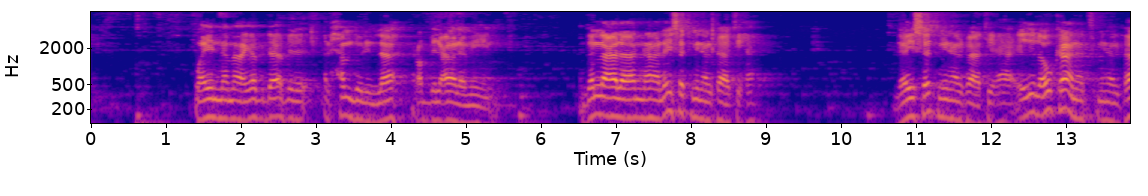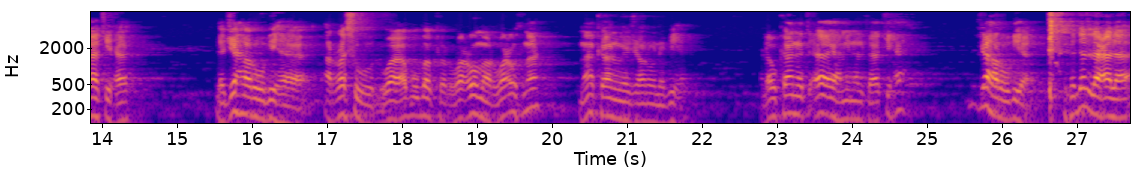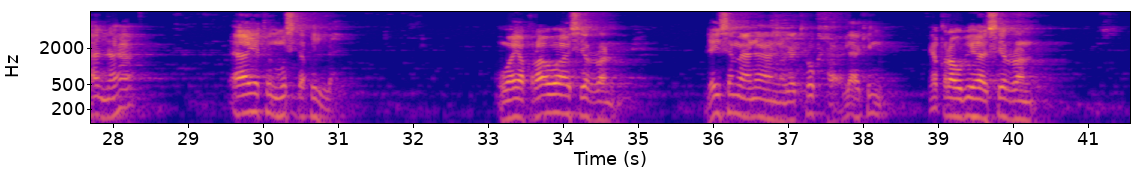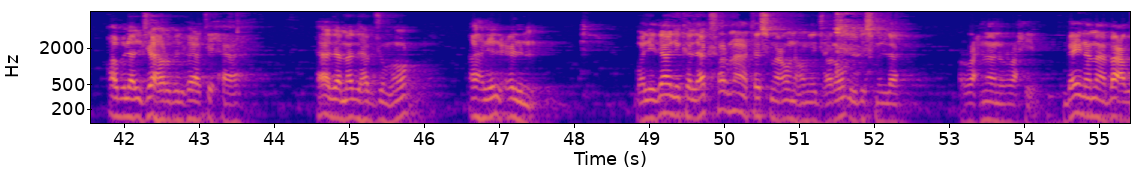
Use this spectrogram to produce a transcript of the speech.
وإنما يبدأ بالحمد لله رب العالمين. دل على أنها ليست من الفاتحة. ليست من الفاتحة. إذ لو كانت من الفاتحة لجهروا بها الرسول وأبو بكر وعمر وعثمان ما كانوا يجهرون بها. لو كانت آية من الفاتحة جهروا بها. فدل على أنها آية مستقلة ويقرأها سرا. ليس معناه أنه يتركها لكن يقرأ بها سرا قبل الجهر بالفاتحة. هذا مذهب جمهور أهل العلم ولذلك الأكثر ما تسمعونهم يجهرون بسم الله الرحمن الرحيم. بينما بعض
